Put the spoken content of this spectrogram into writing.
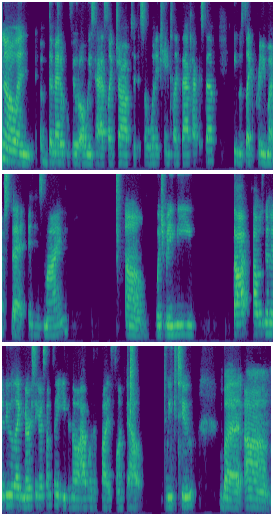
you know, and the medical field always has like jobs it. So when it came to like that type of stuff, he was like pretty much set in his mind, um, which made me thought I was gonna do like nursing or something, even though I would have probably flunked out week two. But um,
